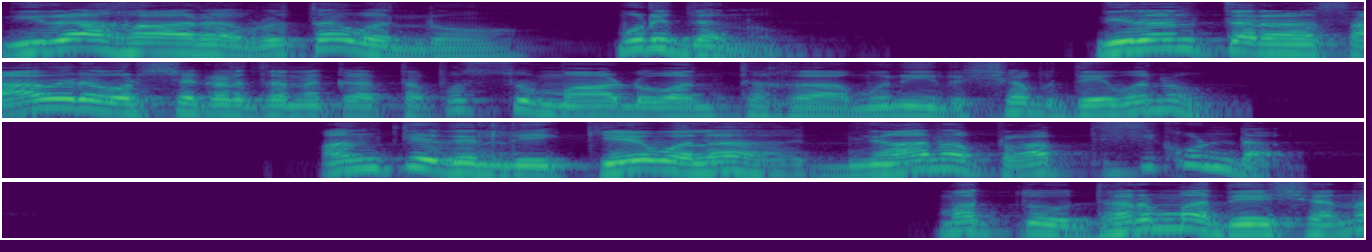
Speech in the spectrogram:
ನಿರಾಹಾರ ವೃತವನ್ನು ಮುರಿದನು. ನಿರಂತರ ಸಾವಿರ ವರ್ಷಗಳ ತನಕ ತಪಸ್ಸು ಮಾಡುವಂತಹ ಮುನಿ ಋಷಭದೇವನು ಅಂತ್ಯದಲ್ಲಿ ಕೇವಲ ಜ್ಞಾನ ಪ್ರಾಪ್ತಿಸಿಕೊಂಡ. ಮತ್ತು ಧರ್ಮದೇಶನ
